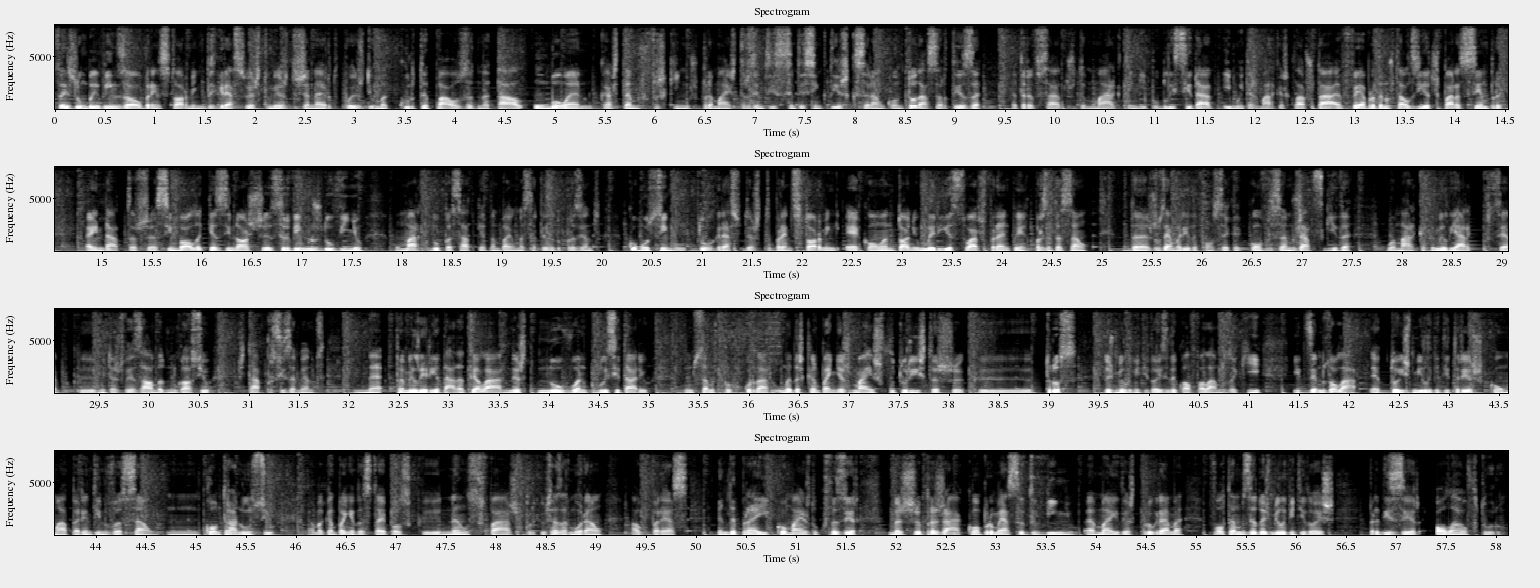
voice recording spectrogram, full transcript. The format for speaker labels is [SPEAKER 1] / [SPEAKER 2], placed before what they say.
[SPEAKER 1] Sejam bem-vindos ao Brainstorming, de regresso este mês de janeiro, depois de uma curta pausa de Natal. Um bom ano, cá estamos fresquinhos para mais 365 dias que serão, com toda a certeza, atravessados de marketing e publicidade e muitas marcas, claro está. A febre da nostalgia dispara sempre em datas simbólicas e nós servimos-nos do vinho, um marco do passado que é também uma certeza do presente, como o símbolo do regresso deste Brainstorming. É com António Maria Soares Franco, em representação da José Maria da Fonseca, que conversamos já de seguida, uma marca familiar que percebe que muitas vezes a alma do negócio está precisamente na familiaridade. Até lá, neste novo ano publicitário, começamos por recordar uma das campanhas mais futuristas que trouxe 2022 e da qual falámos aqui e dizemos olá é 2023 com uma aparente inovação, um contra-anúncio. É uma campanha da Staples que não se faz porque o César Mourão, ao que parece, anda para aí com mais do que fazer. Mas para já, com a promessa de vinho a meio deste programa, voltamos a 2022 para dizer olá ao futuro.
